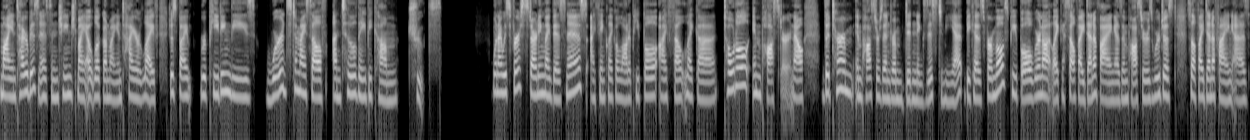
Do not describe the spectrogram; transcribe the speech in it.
my entire business and changed my outlook on my entire life just by repeating these words to myself until they become truths. When I was first starting my business, I think like a lot of people, I felt like a total imposter. Now, the term imposter syndrome didn't exist to me yet because for most people, we're not like self-identifying as imposters. We're just self-identifying as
